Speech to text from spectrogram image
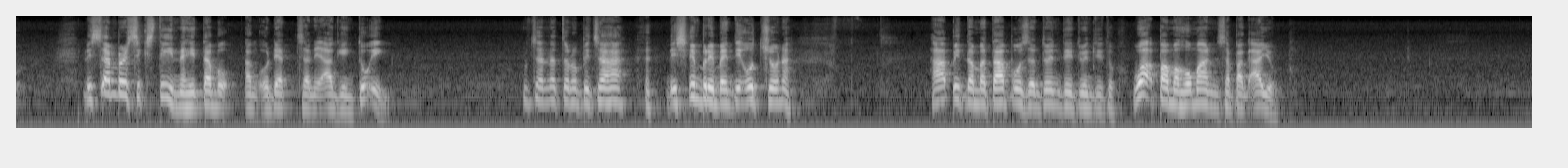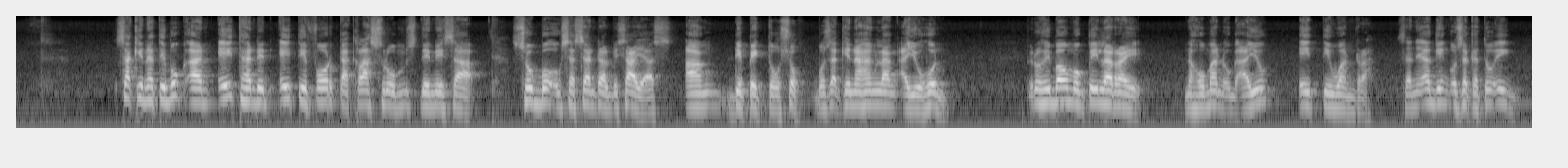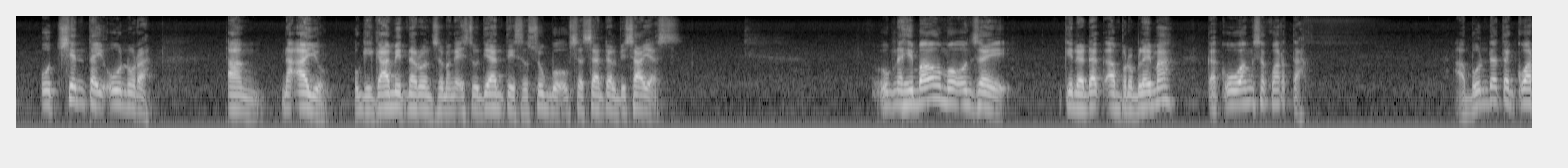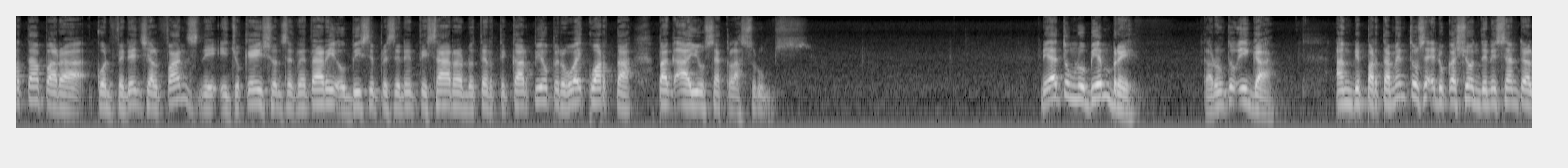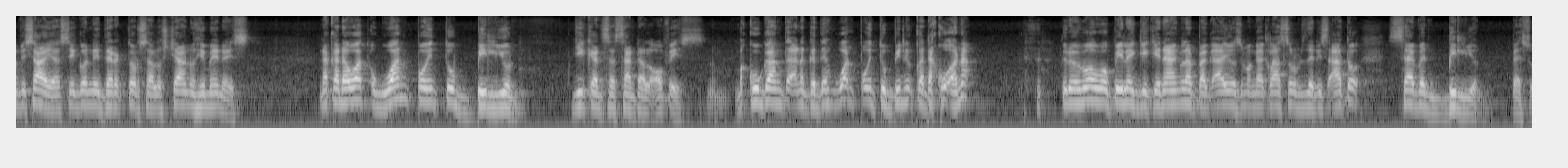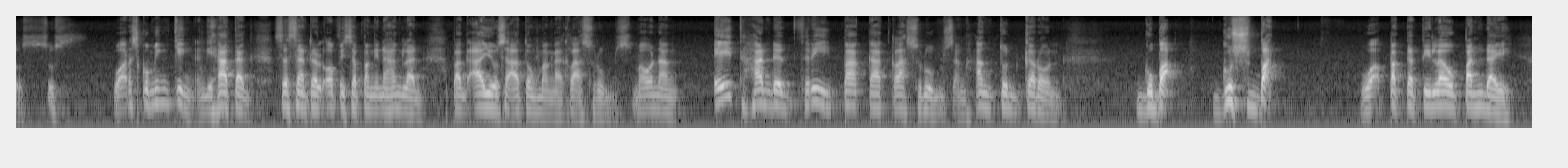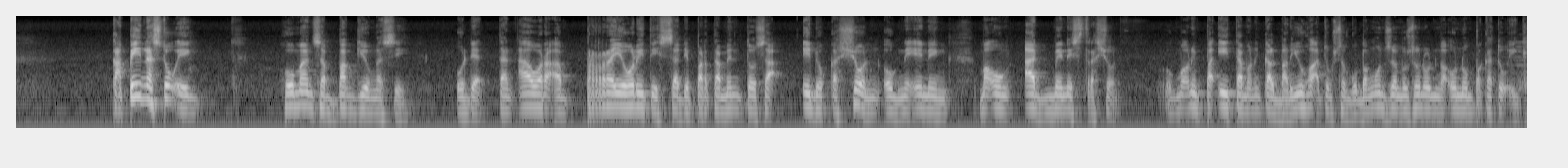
December 16 nahitabo ang Odette sa niaging tuig Unsa na ito pizza? Disyembre 28 na. Hapit na matapos ang 2022. Wa pa mahuman sa pag-ayo. Sa kinatibukan, 884 ka classrooms din sa Subo ug sa Central Visayas ang depektoso. Busa kinahanglang ayuhon. Pero hibaw mong pila ray nahuman og ayo 81 ra. Sa niaging usa ka tuig 81 ra ang naayo o gigamit na ron sa mga estudyante sa Subo ug sa Central Visayas. Ug nahibaw mo unsay kinadak ang problema kakuwang sa kwarta. Abunda tag kwarta para confidential funds ni Education Secretary o Vice Presidente Sara Duterte Carpio pero way kwarta pag-ayo sa classrooms. Ni atong Nobyembre, karong tuiga, ang Departamento sa Edukasyon din ni Central Visayas, sigon ni Director Salustiano Jimenez, nakadawat og 1.2 billion gikan sa central office. Makugang ta ang 1.2 billion kadako ana. Pero mo mo pila gikinahanglan pag-ayos mga classrooms diri sa ato 7 billion pesos. Sus. Waras kumingking ang gihatag sa central office sa panginahanglan pag-ayo sa atong mga classrooms. Mao nang 803 pa ka classrooms ang hangtod karon guba, gusbat, wa pagkatilaw panday kapinas tuig human sa bagyo nga si Udet. Tan-awa ang priority sa Departamento sa Edukasyon og niining maong administrasyon. Ug mao ning paita mo ning kalbaryuha atong sa gubangon sa mosunod nga unong pagkatuig.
